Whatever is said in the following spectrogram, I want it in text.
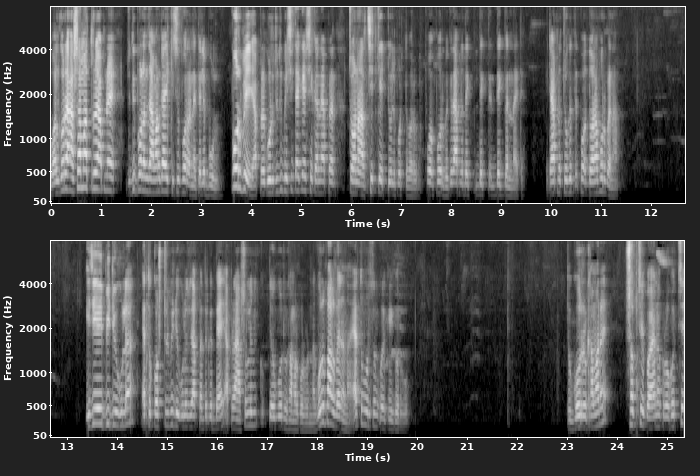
গোয়াল ঘরে আসা মাত্রই আপনি যদি বলেন যে আমার গায়ে কিছু পরা নেই, তাহলে ভুল পড়বে আপনার গরু যদি বেশি থাকে, সেখানে আপনার চনার ছিটকে একটু হলে পড়তে পারবে পড়বে কিন্তু আপনি দেখতে দেখবেন না এটা। এটা আপনার চোখে ধরা পড়বে না। এই যে এই ভিডিওগুলো, এত কষ্টের ভিডিওগুলো যদি আপনাদেরকে দেয়, আপনারা আসলে কেউ গরু খামার করবেন না। গরু পালবেন না এত পরিশ্রম করে কি করব? তো গরুর খামারে সবচেয়ে ভয়ানক রোগ হচ্ছে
